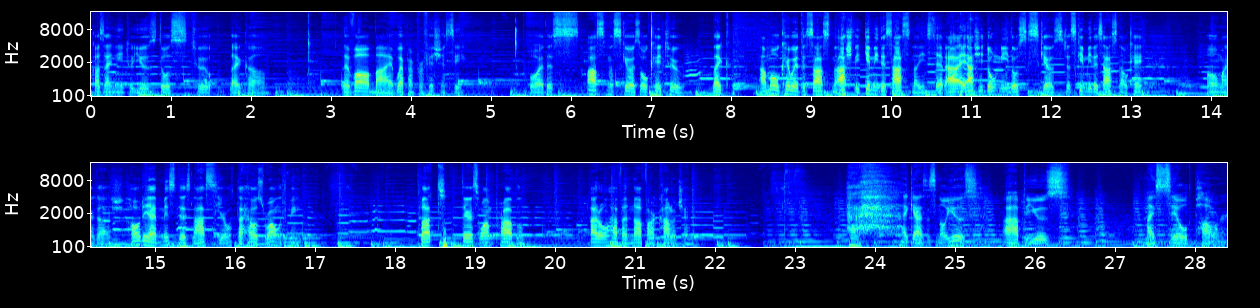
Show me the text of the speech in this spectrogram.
Cause I need to use those to like um, level up my weapon proficiency. Boy, this Asuna skill is okay too. Like, I'm okay with this Asuna. Actually, give me this Asuna instead. I, I actually don't need those skills. Just give me this Asuna, okay? Oh my gosh, how did I miss this last year? What the hell is wrong with me? But there's one problem. I don't have enough Arcana gem. I guess it's no use. I have to use my sealed power.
